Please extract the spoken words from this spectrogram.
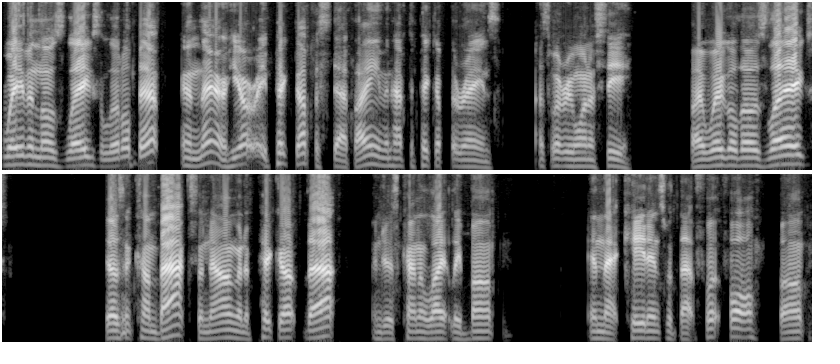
waving those legs a little bit. And there, he already picked up a step. I even have to pick up the reins. That's what we want to see. If I wiggle those legs, doesn't come back. So now I'm going to pick up that and just kind of lightly bump in that cadence with that footfall. Bump,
